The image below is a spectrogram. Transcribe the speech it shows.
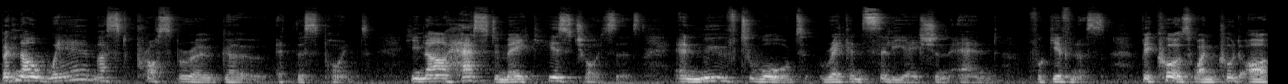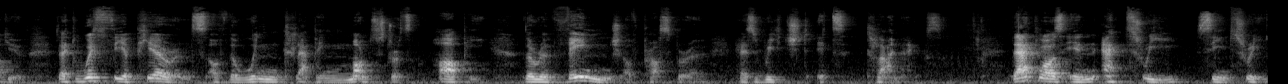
But now, where must Prospero go at this point? He now has to make his choices and move towards reconciliation and forgiveness because one could argue that with the appearance of the wing clapping monstrous harpy, the revenge of Prospero has reached its climax. That was in Act 3, Scene 3.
